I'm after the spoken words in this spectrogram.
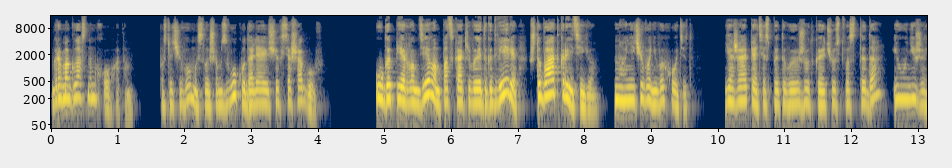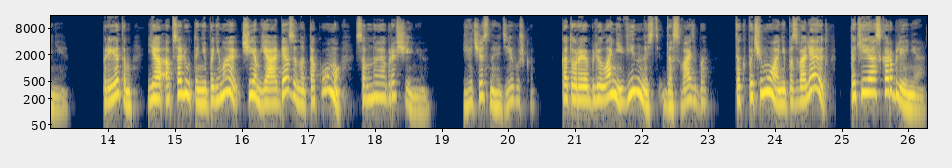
громогласным хохотом, после чего мы слышим звук удаляющихся шагов. Уга первым делом подскакивает к двери, чтобы открыть ее, но ничего не выходит. Я же опять испытываю жуткое чувство стыда и унижения. При этом я абсолютно не понимаю, чем я обязана такому со мной обращению. Я честная девушка, которая блюла невинность до свадьбы. Так почему они позволяют такие оскорбления?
